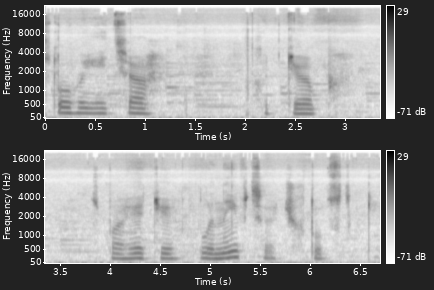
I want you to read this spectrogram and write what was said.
з того яйця хоча б спагетті ленивця, чи хто це такий.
